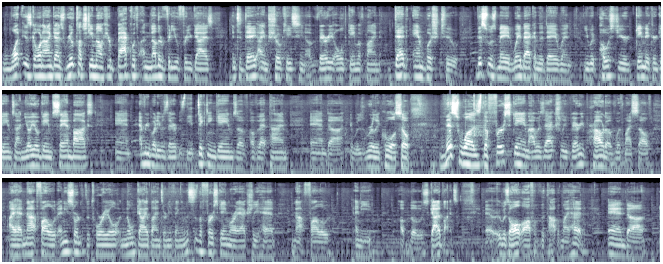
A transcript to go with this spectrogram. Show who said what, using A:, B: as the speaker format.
A: What is going on guys? RealTutsGML here back with another video for you guys and today I am showcasing a very old game of mine, Dead Ambush 2. This was made way back in the day when you would post your Game Maker games on Yo-Yo Games Sandbox and everybody was there. It was the addicting games of, of that time and uh, it was really cool. So this was the first game I was actually very proud of with myself. I had not followed any sort of tutorial, no guidelines or anything, and this is the first game where I actually had not followed any of those guidelines. Uh, it was all off of the top of my head, and uh,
